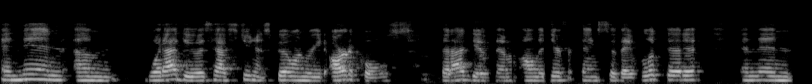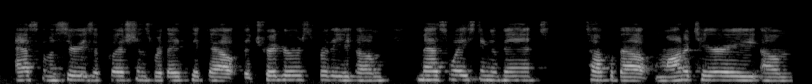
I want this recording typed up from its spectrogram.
And then um, what I do is have students go and read articles that I give them on the different things. So they've looked at it and then ask them a series of questions where they pick out the triggers for the um, mass wasting event, talk about monetary um,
